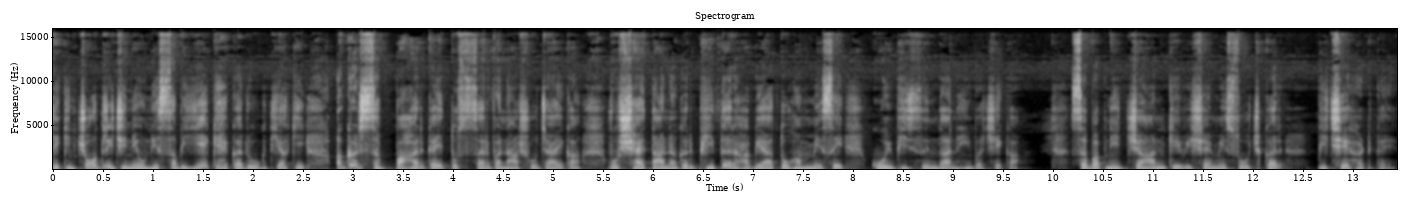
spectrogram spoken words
लेकिन चौधरी जी ने उन्हें सब ये कहकर रोक दिया कि अगर सब बाहर गए तो सर्वनाश हो जाएगा। वो शैतान अगर भीतर आ गया तो हम में से कोई भी ज़िंदा नहीं बचेगा। सब अपनी जान के विषय में सोचकर पीछे हट गए।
